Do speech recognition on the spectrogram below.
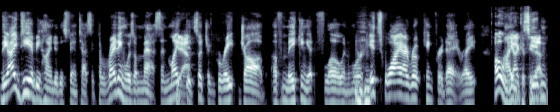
the idea behind it is fantastic. The writing was a mess, and Mike Yeah. did such a great job of making it flow and work. Mhm. It's why I wrote King for a Day, right? oh yeah i, could see that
